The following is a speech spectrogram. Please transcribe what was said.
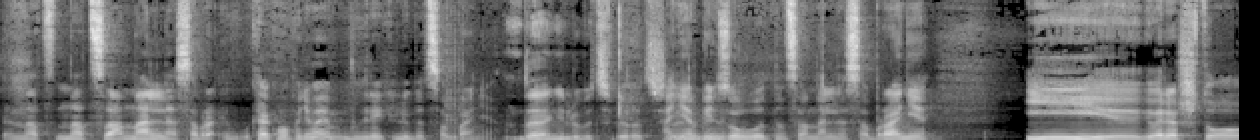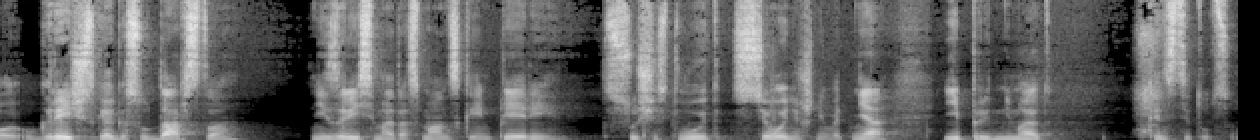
нац- национальное собрание. Как мы понимаем, греки любят собрания. Да, они любят собираться. Они организовывают национальное собрание и говорят, что греческое государство, независимо от Османской империи, существует с сегодняшнего дня и принимают конституцию.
